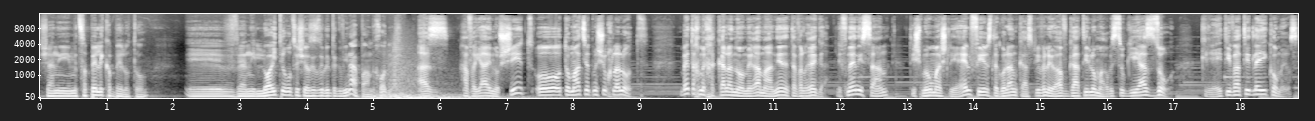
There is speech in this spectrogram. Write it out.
שאני מצפה לקבל אותו. אה, ואני לא הייתי רוצה שיזיזו לי את הגבינה פעם בחודש. אז הוויה אנושית או אוטומציות משוכללות? בטח מחכה לנו אמירה מעניינת, אבל רגע, לפני ניסן, תשמעו מה יש ליעל פירס, לגולן כספי וליואב גתי לומר בסוגיה זו. קריאיטיב העתיד לאי-קומרס,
